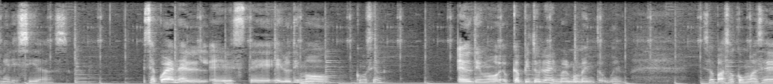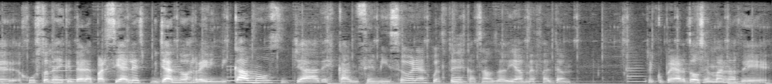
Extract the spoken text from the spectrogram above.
merecidas. ¿Se acuerdan el, este, el último. ¿Cómo se llama? El último capítulo, el mal momento. Bueno eso pasó como hace justo antes de que entrara parciales. Ya nos reivindicamos, ya descansé mis horas. Bueno, estoy descansando todavía, me faltan recuperar dos semanas de...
